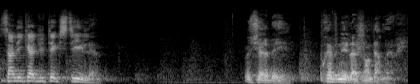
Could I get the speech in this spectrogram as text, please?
syndicat du textile. Monsieur l'abbé, prévenez la gendarmerie.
